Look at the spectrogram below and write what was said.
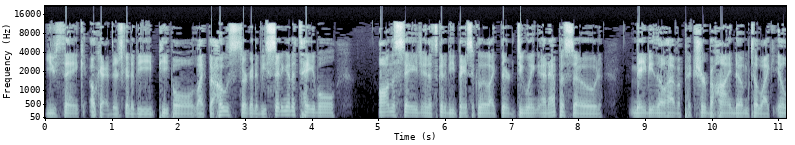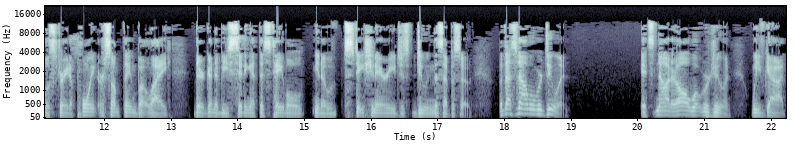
you think, okay, there's going to be people like the hosts are going to be sitting at a table on the stage, and it's going to be basically like they're doing an episode. Maybe they'll have a picture behind them to like illustrate a point or something, but like they're going to be sitting at this table, you know, stationary, just doing this episode. But that's not what we're doing. It's not at all what we're doing. We've got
